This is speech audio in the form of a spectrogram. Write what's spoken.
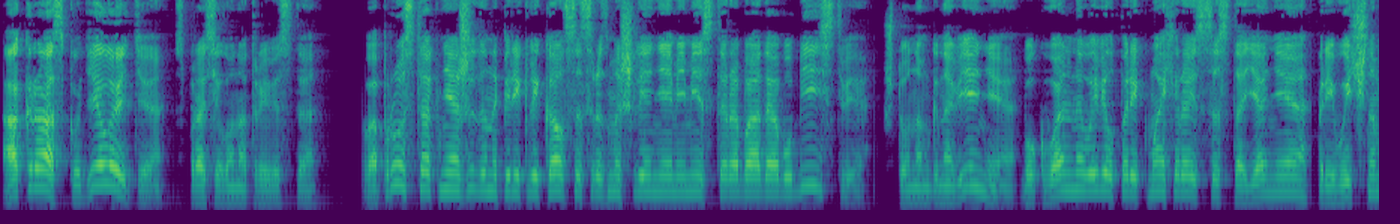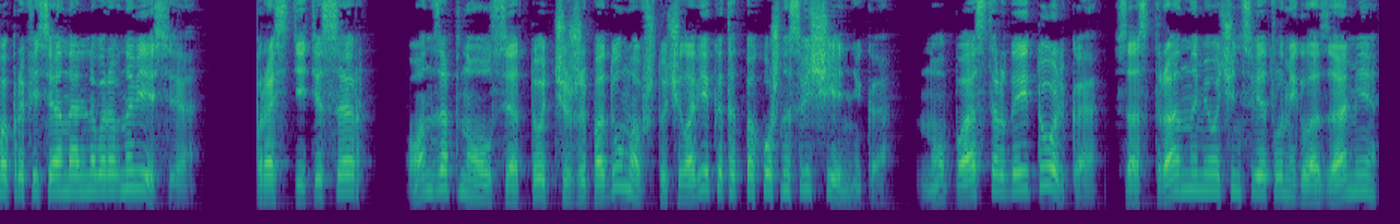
«А краску делаете?» — спросил он отрывисто. Вопрос так неожиданно перекликался с размышлениями мистера Бада об убийстве, что на мгновение буквально вывел парикмахера из состояния привычного профессионального равновесия. «Простите, сэр». Он запнулся, тотчас же подумав, что человек этот похож на священника. Но пастор да и только, со странными очень светлыми глазами,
